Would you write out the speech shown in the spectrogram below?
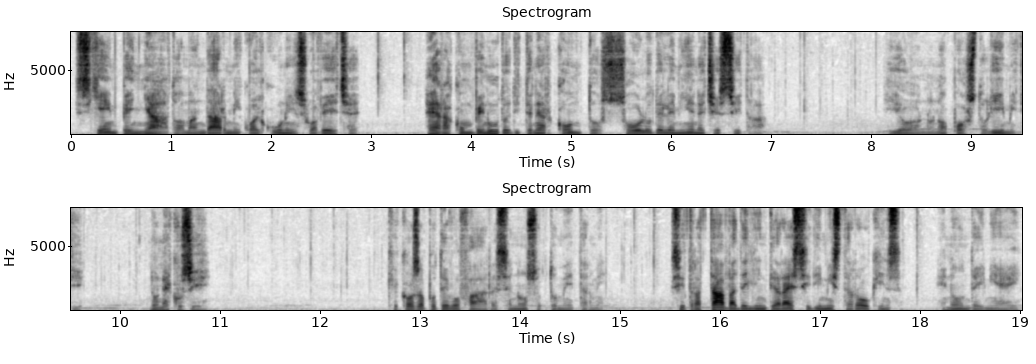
si è impegnato a mandarmi qualcuno in sua vece, era convenuto di tener conto solo delle mie necessità. Io non ho posto limiti, non è così. Che cosa potevo fare se non sottomettermi? Si trattava degli interessi di Mr. Hawkins e non dei miei.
